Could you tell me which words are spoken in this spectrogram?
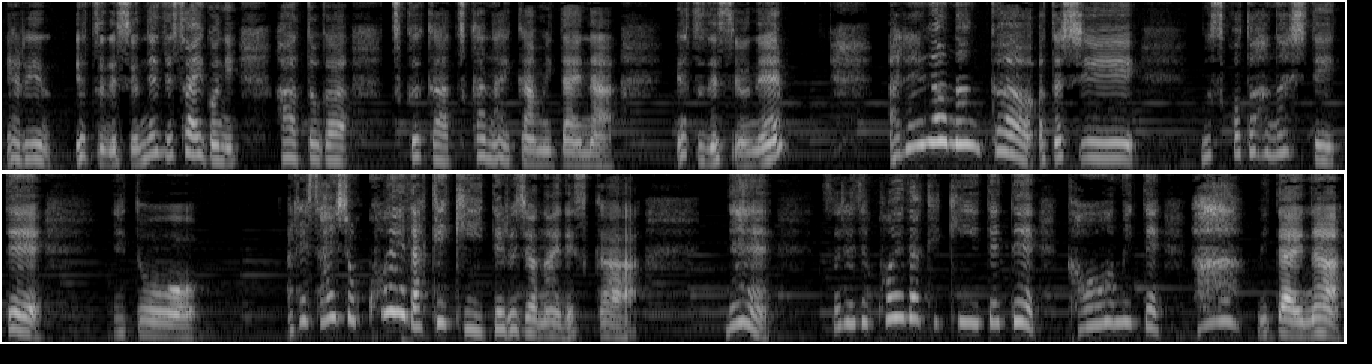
やるやつですよね。で、最後にハートがつくかつかないかみたいなやつですよね。あれがなんか私、息子と話していて、えっと、あれ最初声だけ聞いてるじゃないですか。ねえそれで声だけ聞いてて、顔を見て、ああみたいな、あ、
